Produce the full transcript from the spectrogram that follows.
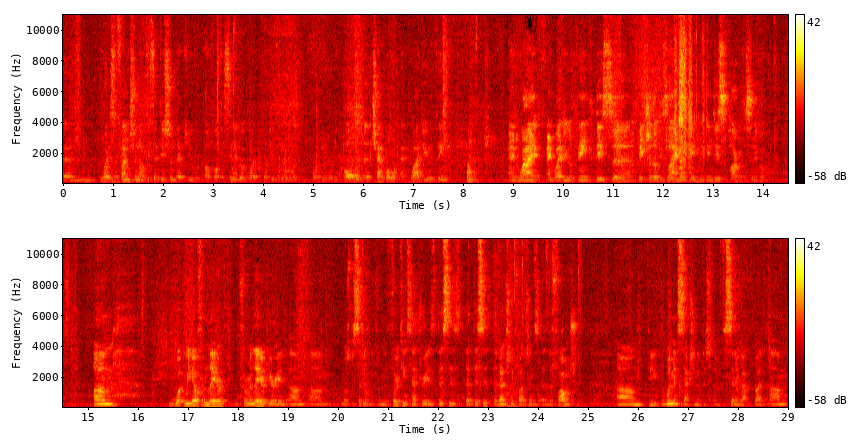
Um, what is the function of this addition that you of, of the synagogue? What what you what, what you call the chapel, and why do you think? And why and why do you think these uh, pictures of this line in in this part of the synagogue? Um, what we know from later from a later period, um, um, more specifically from the 13th century, is this is that this is eventually functions as the Frauenschule, um, the, the women's section of, this, of the synagogue. But um,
